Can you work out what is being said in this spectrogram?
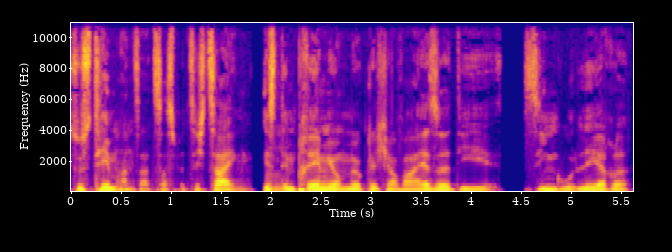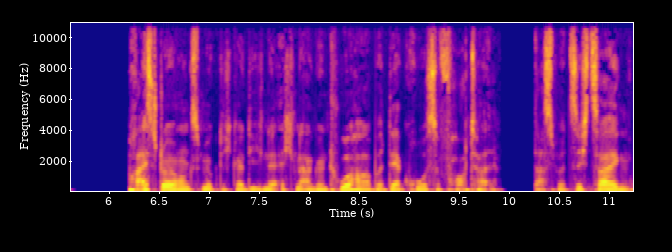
Systemansatz. Das wird sich zeigen. Ist mhm. im Premium möglicherweise die singuläre Preissteuerungsmöglichkeit, die ich in der echten Agentur habe, der große Vorteil. Das wird sich zeigen.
